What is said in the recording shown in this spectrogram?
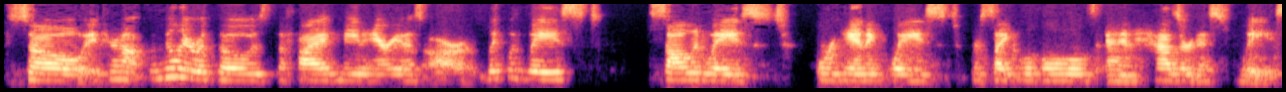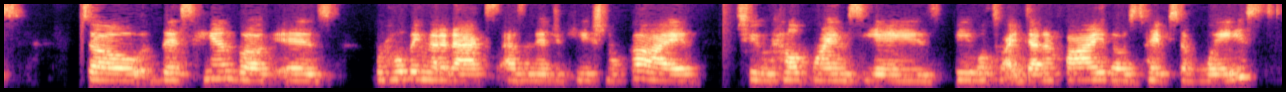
So, if you're not familiar with those, the five main areas are liquid waste, solid waste, organic waste, recyclables, and hazardous waste. So, this handbook is, we're hoping that it acts as an educational guide to help YMCAs be able to identify those types of waste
